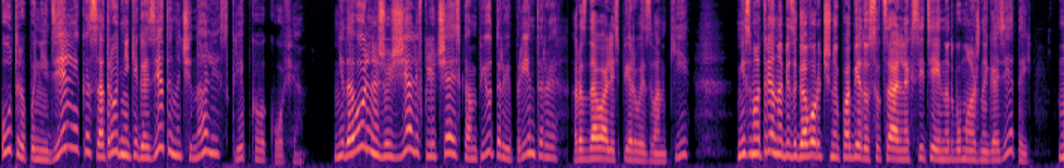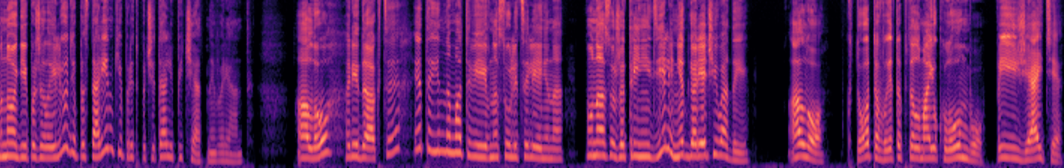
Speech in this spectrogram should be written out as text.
Утро понедельника сотрудники газеты начинали с крепкого кофе. Недовольно жужжали, включаясь компьютеры и принтеры, раздавались первые звонки. Несмотря на безоговорочную победу социальных сетей над бумажной газетой, многие пожилые люди по старинке предпочитали печатный вариант. «Алло, редакция, это Инна Матвеевна с улицы Ленина. У нас уже три недели нет горячей воды». «Алло, кто-то вытоптал мою клумбу. Приезжайте».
